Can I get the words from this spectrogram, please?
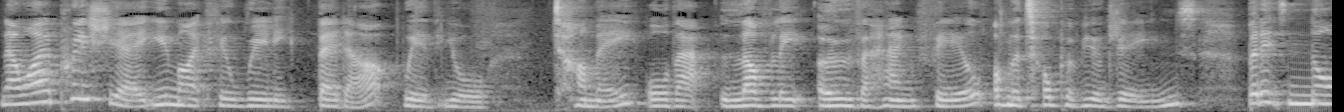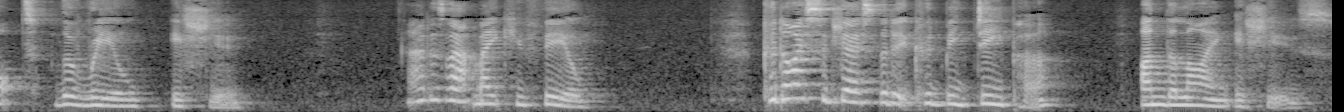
Now, I appreciate you might feel really fed up with your tummy or that lovely overhang feel on the top of your jeans, but it's not the real issue. How does that make you feel? Could I suggest that it could be deeper underlying issues?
